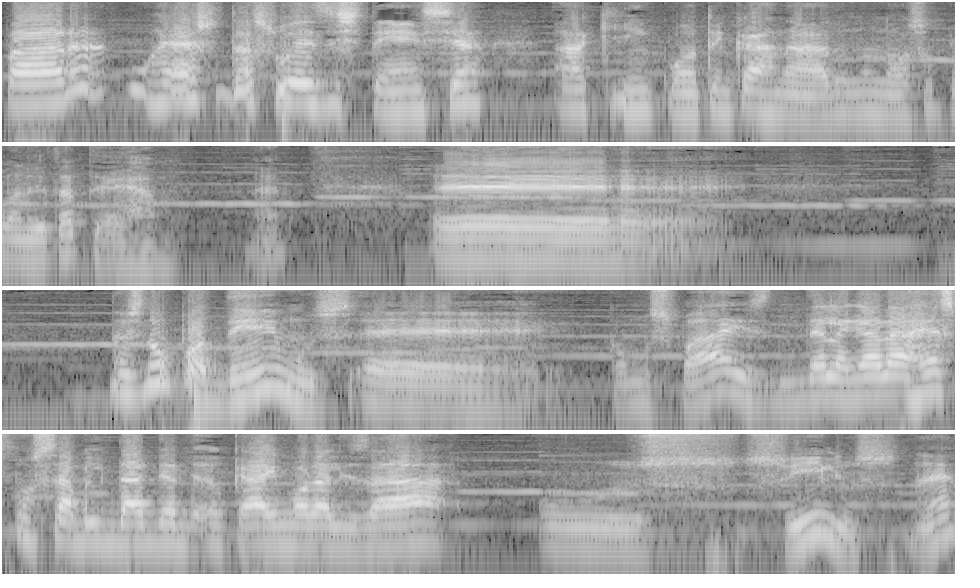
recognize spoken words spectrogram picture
para o resto da sua existência aqui enquanto encarnado no nosso planeta Terra. Né? É... Nós não podemos, é, como os pais, delegar a responsabilidade de educar e moralizar os filhos né?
